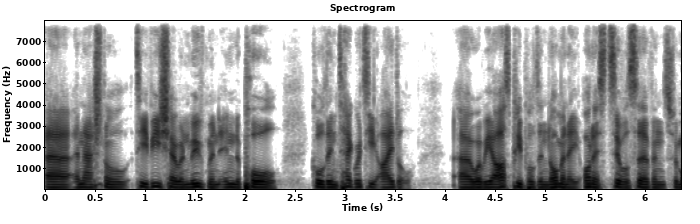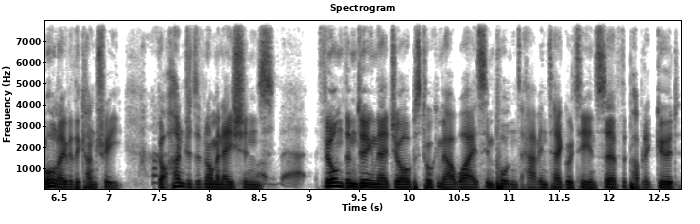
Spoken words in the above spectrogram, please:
uh, a national TV show and movement in Nepal called Integrity Idol. uh, where we asked people to nominate honest civil servants from all over the country, got hundreds of nominations, filmed them doing their jobs, talking about why it's important to have integrity and serve the public good,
